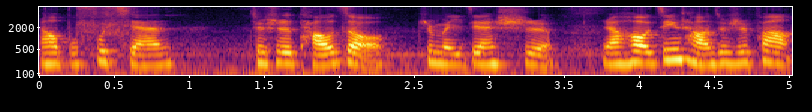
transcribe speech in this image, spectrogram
然后不付钱，就是逃走这么一件事。然后经常就是放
